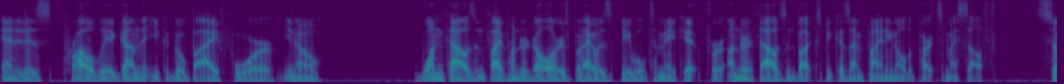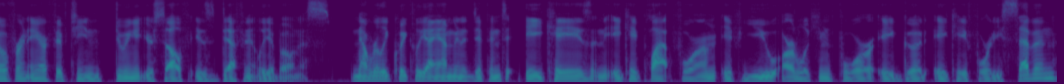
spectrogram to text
And it is probably a gun that you could go buy for, you know, $1,500, but I was able to make it for under a thousand bucks because I'm finding all the parts myself. So for an AR-15, doing it yourself is definitely a bonus. Now, really quickly, I am going to dip into AKs and the AK platform. If you are looking for a good AK-47,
